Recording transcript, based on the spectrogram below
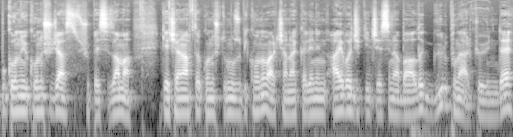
bu konuyu konuşacağız şüphesiz ama geçen hafta konuştuğumuz bir konu var. Çanakkale'nin Ayvacık ilçesine bağlı Gülpınar köyünde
